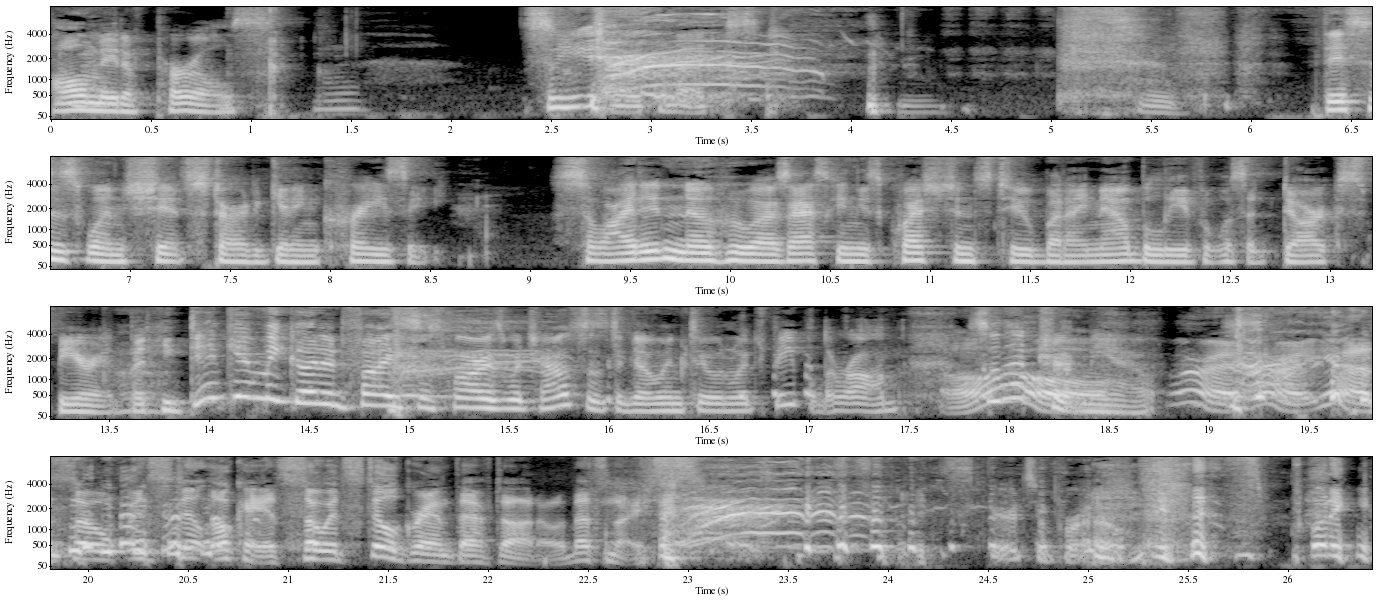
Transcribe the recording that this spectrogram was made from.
all made of pearls. So you. this is when shit started getting crazy. So I didn't know who I was asking these questions to, but I now believe it was a dark spirit. But he did give me good advice as far as which houses to go into and which people to rob. So that tripped me oh, out. All right, all right, yeah. So it's still okay. It's so it's still Grand Theft Auto. That's nice. Spirits are pro. it's putting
